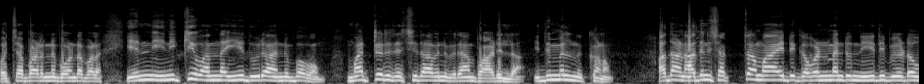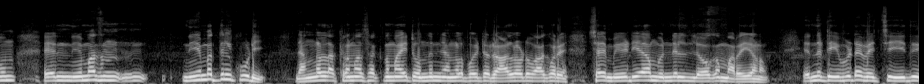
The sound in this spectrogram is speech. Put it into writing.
ഒച്ചപ്പാടിന് പോകേണ്ട ബഹളം എൻ എനിക്ക് വന്ന ഈ ദുരനുഭവം മറ്റൊരു രക്ഷിതാവിന് വരാൻ പാടില്ല. ഇതിന്മേൽ നിൽക്കണം. അതാണ്. അതിന് ശക്തമായിട്ട് ഗവൺമെന്റും നീതിപീഠവും നിയമ നിയമത്തിൽ കൂടി ഞങ്ങൾ അക്രമാസക്തമായിട്ട് ഒന്നും ഞങ്ങൾ പോയിട്ട് ഒരാളോട് വാക്ക് പറയും. പക്ഷേ മീഡിയ മുന്നിൽ ലോകം അറിയണം. എന്നിട്ട് ഇവിടെ വെച്ച് ഇത്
